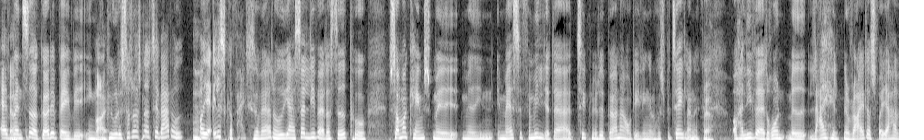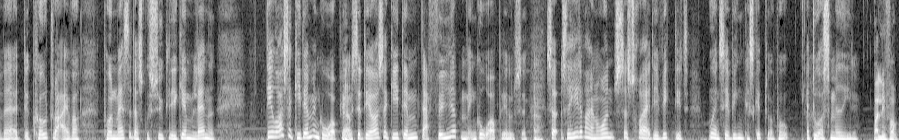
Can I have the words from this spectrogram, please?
at man sidder og gør det bag ved en Nej. Computer, så er du også nødt til at være derude. Mm. Og jeg elsker faktisk at være derude. Jeg har selv lige været afsted på sommercamps med, med en, en masse familier, der er tilknyttet børneafdelingerne og hospitalerne. Ja. Og har lige været rundt med legeheltene riders, hvor jeg har været co-driver på en masse, der skulle cykle igennem landet. Det er jo også at give dem en god oplevelse. Ja. Det er også at give dem, der følger dem, en god oplevelse. Ja. Så, så hele vejen rundt, så tror jeg, det er vigtigt, uanset hvilken kasket du har på, at du også er med i det. Bare lige for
